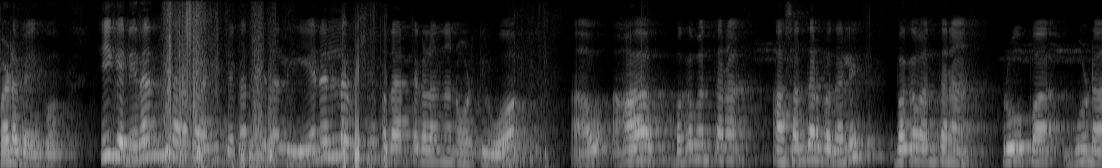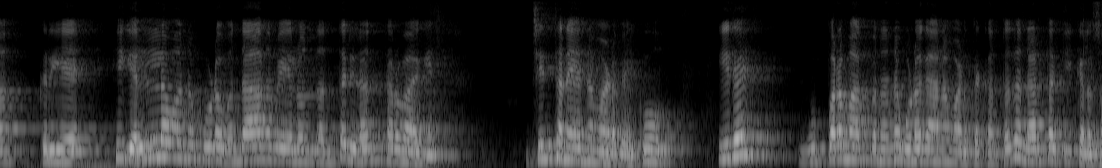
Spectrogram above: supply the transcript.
ಪಡಬೇಕು. ಹೀಗೆ ನಿರಂತರವಾಗಿ ಜಗತ್ತಿನಲ್ಲಿ ಏನೆಲ್ಲ ವಿಷಯ ಪದಾರ್ಥಗಳನ್ನು ನೋಡ್ತೀವೋ ಆ ಭಗವಂತನ, ಆ ಸಂದರ್ಭದಲ್ಲಿ ಭಗವಂತನ ರೂಪ, ಗುಣ, ಕ್ರಿಯೆ ಹೀಗೆಲ್ಲವನ್ನು ಕೂಡ ಒಂದಾದ ಮೇಲೊಂದಂತೆ ನಿರಂತರವಾಗಿ ಚಿಂತನೆಯನ್ನು ಮಾಡಬೇಕು. ಇದೇ ಪರಮಾತ್ಮನನ್ನು ಗುಣಗಾನ ಮಾಡ್ತಕ್ಕಂಥದ್ದು ನರ್ತಕಿ ಕೆಲಸ,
